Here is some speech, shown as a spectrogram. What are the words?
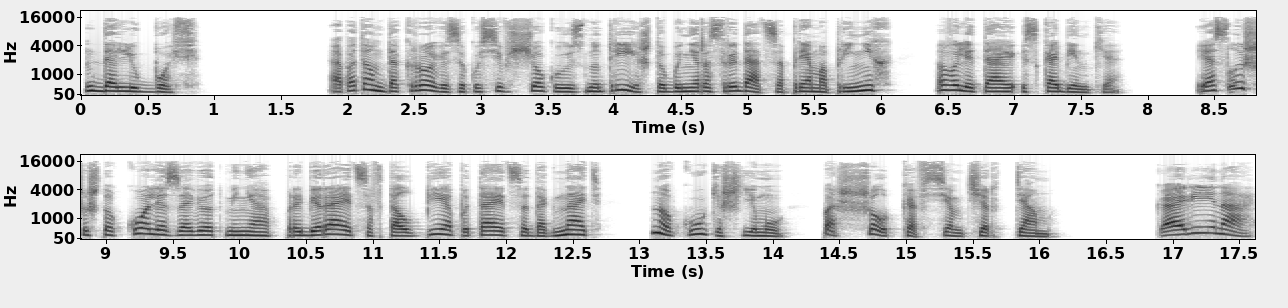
да любовь. А потом до крови, закусив щеку изнутри, чтобы не разрыдаться прямо при них, вылетаю из кабинки. Я слышу, что Коля зовет меня, пробирается в толпе, пытается догнать, но кукиш ему пошел ко всем чертям. «Карина!»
